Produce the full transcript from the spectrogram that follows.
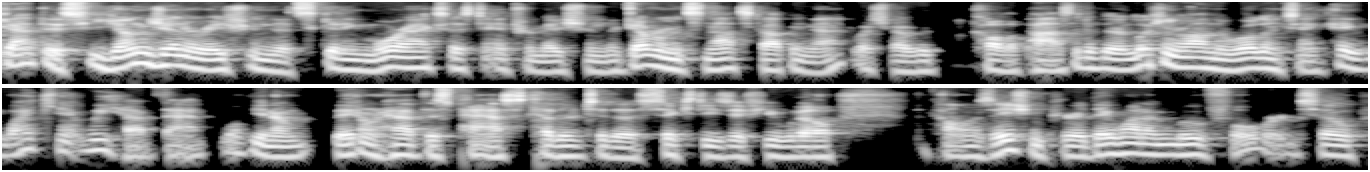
got this young generation that's getting more access to information. The government's not stopping that, which I would call a positive. They're looking around the world and saying, hey, why can't we have that? Well, you know, they don't have this past tethered to the 60s, if you will, the colonization period. They want to move forward. So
